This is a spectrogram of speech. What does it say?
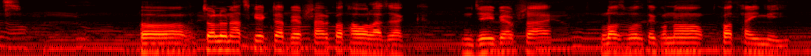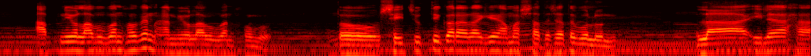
আছি। তো চলুন আজকে একটা ব্যবসার কথা বলা যাক। যেই ব্যবসায় লস বলতে কোনো কথাই নেই। আপনিও লাভবান হবেন, আমিও লাভবান হব। তো সেই চুক্তি করার আগে আমার সাথে সাথে বলুন লা ইলাহা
